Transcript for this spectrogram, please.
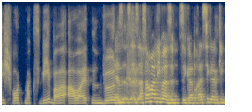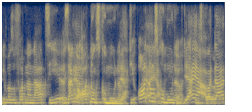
Stichwort Max Weber arbeiten würden. Ja, sag mal lieber 70er, 30er klingt immer sofort nach Nazi. Äh, sagen wir ja. Ordnungskommune. Ja. Die Ordnungskommune. Ja, die ja, ja, aber da,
